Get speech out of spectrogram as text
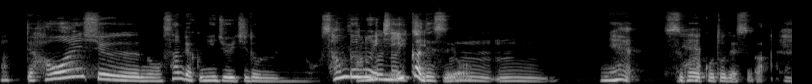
だってハワイ州の321ドルの3分の1以下ですよ。うんうん。ねすごいことですが。本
